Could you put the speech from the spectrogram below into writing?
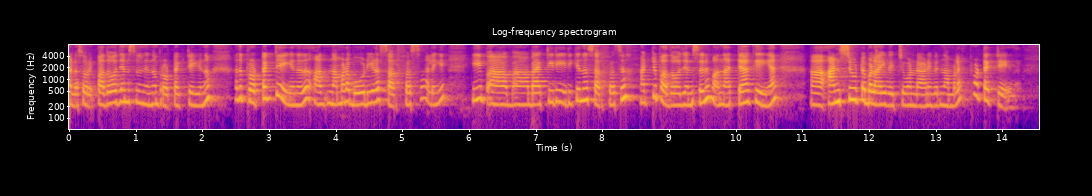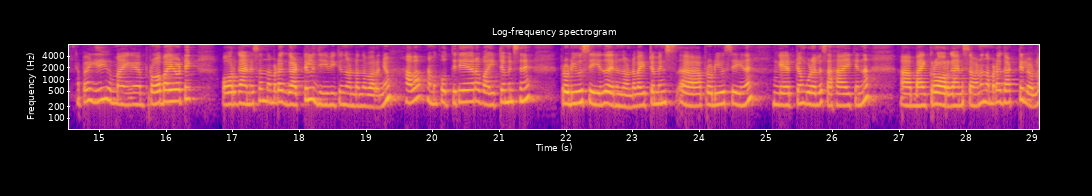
അല്ല സോറി പതോജൻസിൽ നിന്നും പ്രൊട്ടക്റ്റ് ചെയ്യുന്നു. അത് പ്രൊട്ടക്റ്റ് ചെയ്യുന്നത് നമ്മുടെ ബോഡിയുടെ സർഫസ് അല്ലെങ്കിൽ ഈ ബാക്ടീരിയ ഇരിക്കുന്ന സർഫസ് മറ്റു പതോജൻസിന് വന്ന് അറ്റാക്ക് ചെയ്യാൻ അൺസ്യൂട്ടബിളായി വെച്ചുകൊണ്ടാണ് ഇവർ നമ്മളെ പ്രൊട്ടക്റ്റ് ചെയ്യുന്നത്. അപ്പോൾ ഈ പ്രോബയോട്ടിക് ഓർഗാനിസം നമ്മുടെ ഗട്ടിൽ ജീവിക്കുന്നുണ്ടെന്ന് പറഞ്ഞു. അവ നമുക്ക് ഒത്തിരിയേറെ വൈറ്റമിൻസിനെ പ്രൊഡ്യൂസ് ചെയ്ത് തരുന്നുണ്ട്. വൈറ്റമിൻസ് പ്രൊഡ്യൂസ് ചെയ്യുന്ന ഏറ്റവും കൂടുതൽ സഹായിക്കുന്ന മൈക്രോ ഓർഗാനിസമാണ് നമ്മുടെ ഗട്ടിലുള്ള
